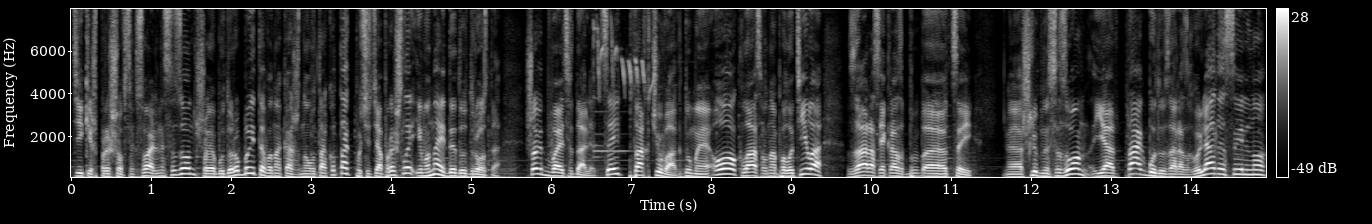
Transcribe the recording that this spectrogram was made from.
тільки ж прийшов сексуальний сезон, що я буду робити? Вона каже: ну отак, отак, почуття пройшли, і вона йде до дрозда. Що відбувається далі? Цей птах-чувак думає: о, клас, вона полетіла. Зараз якраз е, цей. Е, Шлюбний сезон, я так буду зараз гуляти сильно,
